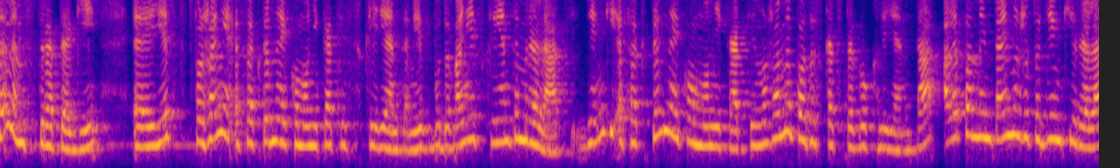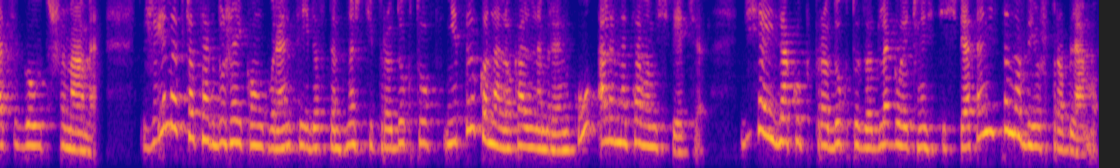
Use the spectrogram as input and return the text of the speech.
Celem strategii e, jest tworzenie efektywnej komunikacji z klientem, jest budowanie z klientem relacji. Dzięki efektywnej komunikacji możemy pozyskać tego klienta, ale pamiętajmy, że to dzięki relacji go utrzymamy. Żyjemy w czasach dużej konkurencji i dostępności produktów nie tylko na lokalnym rynku, ale na całym świecie. Dzisiaj zakup produktu z odległej części świata nie stanowi już problemu.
